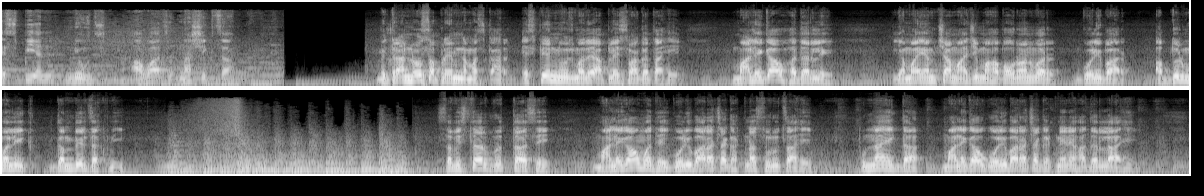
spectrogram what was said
S P N news आवाज नाशिकचा. मित्रांनो सप्रेम नमस्कार. एस पी एन न्यूजमध्ये आपले स्वागत आहे. मालेगाव हदरले एम आय एमच्या माजी महापौरांवर गोळीबार अब्दुल मलिक गंभीर जखमी. सविस्तर वृत्त असे मालेगावमध्ये गोळीबाराच्या घटना सुरूच आहे. पुन्हा एकदा मालेगाव गोळीबाराच्या घटनेने हादरलं आहे.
